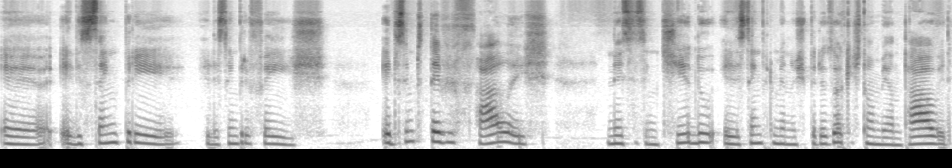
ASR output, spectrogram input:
É, ele sempre ele sempre fez. Ele sempre teve falas nesse sentido, ele sempre menosprezou a questão ambiental, ele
